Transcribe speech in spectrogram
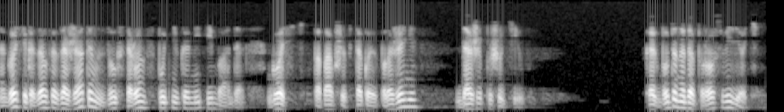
А гость оказался зажатым с двух сторон спутниками Ибада. Гость, попавший в такое положение, даже пошутил. «Как будто на допрос везете».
